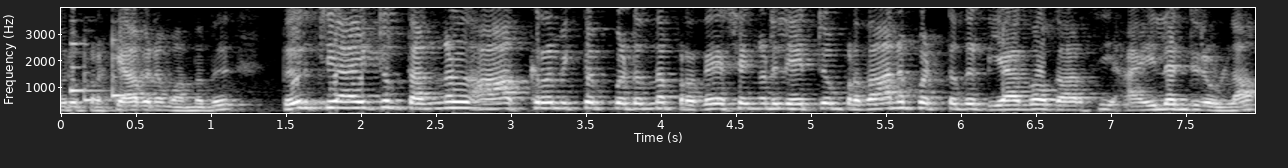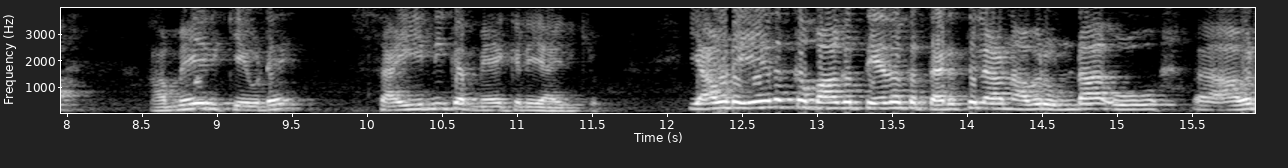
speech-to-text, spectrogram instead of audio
ഒരു പ്രഖ്യാപനം വന്നത്. തീർച്ചയായിട്ടും തങ്ങൾ ആക്രമിക്കപ്പെടുന്ന പ്രദേശങ്ങളിൽ ഏറ്റവും പ്രധാനപ്പെട്ടത് ഡിയാഗോ ഗാർസി ഐലൻഡിലുള്ള അമേരിക്കയുടെ സൈനിക മേഖലയായിരിക്കും. അവിടെ ഏതൊക്കെ ഭാഗത്ത് ഏതൊക്കെ തരത്തിലാണ് അവർ ഉണ്ടാ അവർ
